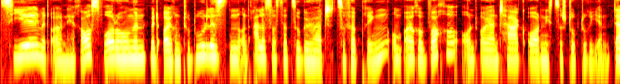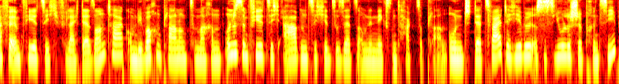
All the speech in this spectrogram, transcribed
Zielen, mit euren Herausforderungen, mit euren To-Do-Listen und alles, was dazu gehört, zu verbringen, um eure Woche und euren Tag ordentlich zu strukturieren. Dafür empfiehlt sich vielleicht der Sonntag, um die Wochenplanung zu machen und es empfiehlt sich abends, sich hinzusetzen, um den nächsten Tag zu planen. Und der zweite Hebel ist es julische Prinzip.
